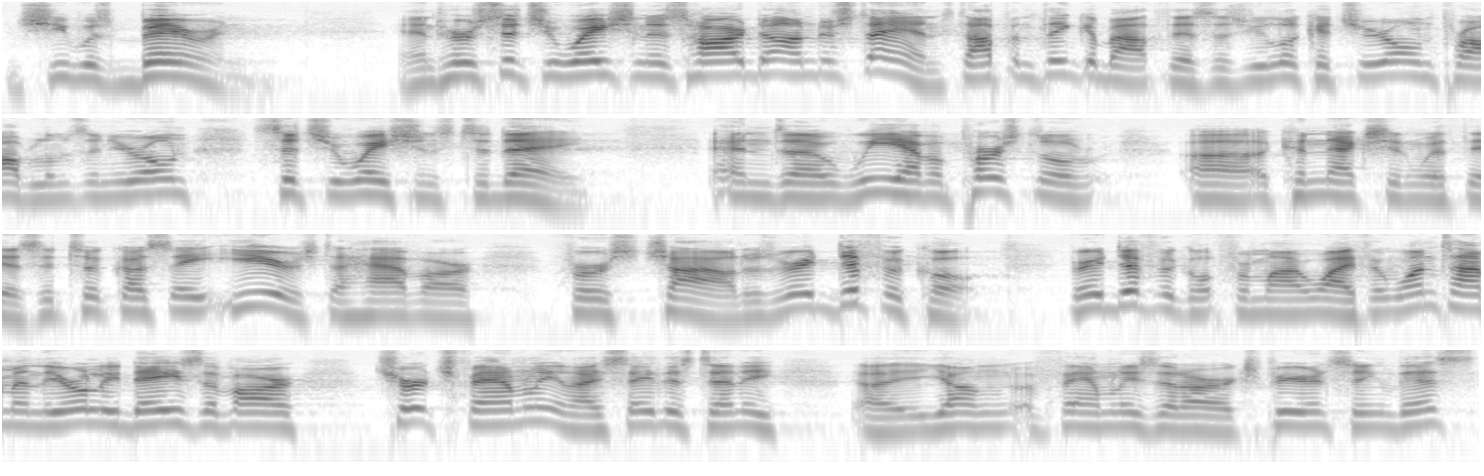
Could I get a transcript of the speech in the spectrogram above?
And she was barren. And her situation is hard to understand. Stop and think about this as you look at your own problems and your own situations today. And uh, we have a personal uh, connection with this. It took us eight years to have our first child. It was very difficult, very difficult for my wife. At one time in the early days of our church family, and I say this to any uh, young families that are experiencing this,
